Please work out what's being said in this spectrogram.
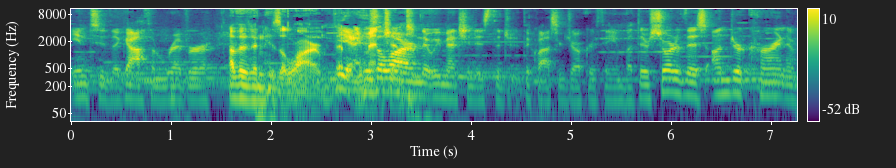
into the Gotham River. Other than his alarm that yeah, his mentioned. alarm that we mentioned is the the classic Joker theme, but there's sort of this undercurrent of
